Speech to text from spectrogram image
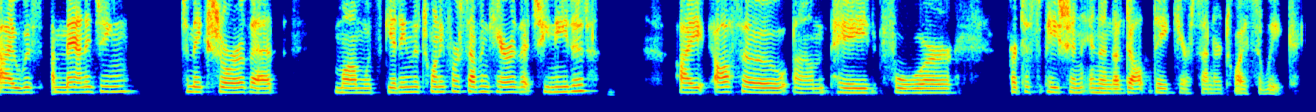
I was managing to make sure that mom was getting the 24 7 care that she needed. I also um, paid for participation in an adult daycare center twice a week.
